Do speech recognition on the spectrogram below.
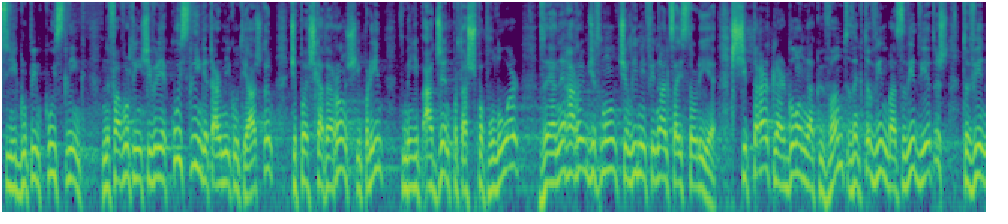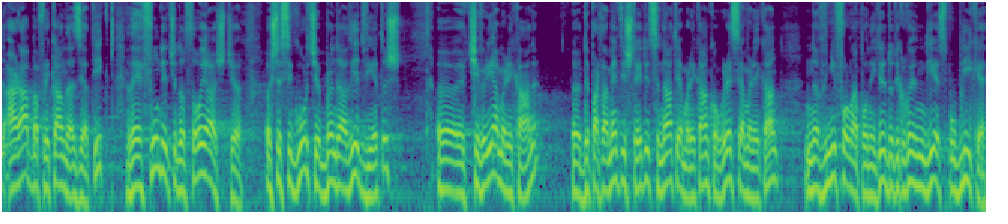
si një grupim kujsling në favor të një qeverie kujslinge të armikut të jashtëm që po e shkatërron Shqipërinë me një axhendë për ta shpopulluar dhe ne harrojmë gjithmonë qëllimin final të kësaj historie. Shqiptarët largohen nga ky vend dhe në këtë vend mbas dhjetë vjetësh të vijnë arabë, afrikanë dhe aziatikë dhe e fundit që do thoja është që është e sigurt që brenda dhjetë vjetësh qeveria amerikane Departamenti i Shtetit, Senati amerikan, Kongresi amerikan, në një formë apo në një tjetër, do t'i kërkojnë ndjesë publike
